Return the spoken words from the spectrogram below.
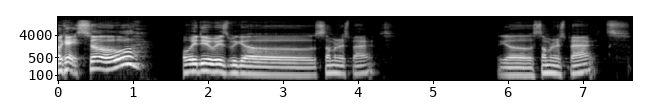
Okay, so what we do is we go Summoner's Pact. We go Summoner's Pact.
